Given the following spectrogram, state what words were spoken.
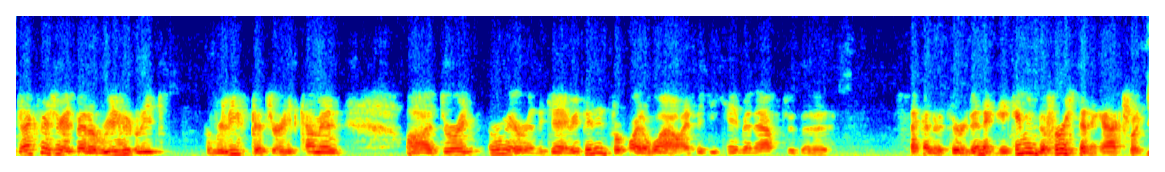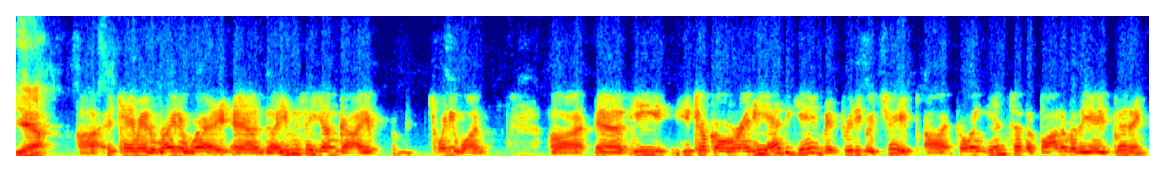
Jack Fisher had been a relief a relief pitcher. He'd come in uh, during earlier in the game. He'd been in for quite a while. I think he came in after the second or third inning. He came in the first inning actually. Yeah. Uh, it came in right away, and uh, he was a young guy, 21. Uh, and he he took over and he had the game in pretty good shape. Uh, going into the bottom of the eighth inning,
